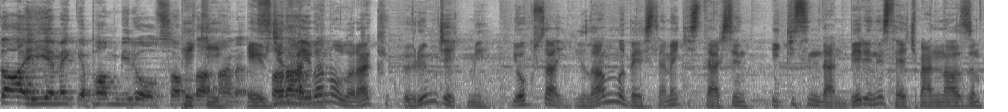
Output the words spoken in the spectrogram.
daha iyi yemek yapan biri olsam Peki da hani evcil sarardı. hayvan olarak örümcek mi yoksa yılan mı beslemek istersin? İkisinden birini seçmen lazım.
